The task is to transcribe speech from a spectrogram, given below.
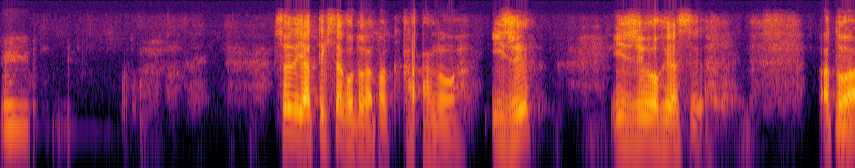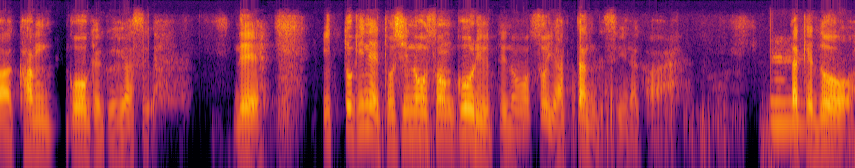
うん。それでやってきたことがやっぱかあの移住？移住を増やす。あとは観光客増やす。で一時ね都市農村交流っていうのもそうやったんですよ田舎は。うん。だけど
